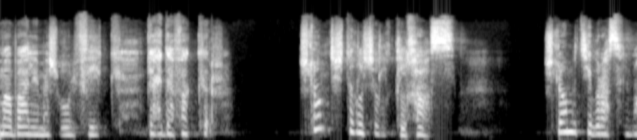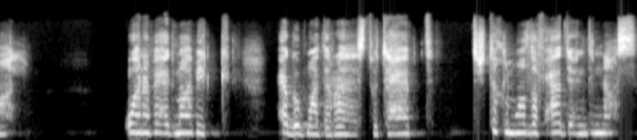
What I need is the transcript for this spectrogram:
ما بالي مشغول فيك. قاعدة أفكر. شلون تشتغل شغلك الخاص؟ شلون بتجيب رأس المال؟ وأنا بعد ما بيك عقب ما درست وتعبت تشتغل موظف عادي عند الناس.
